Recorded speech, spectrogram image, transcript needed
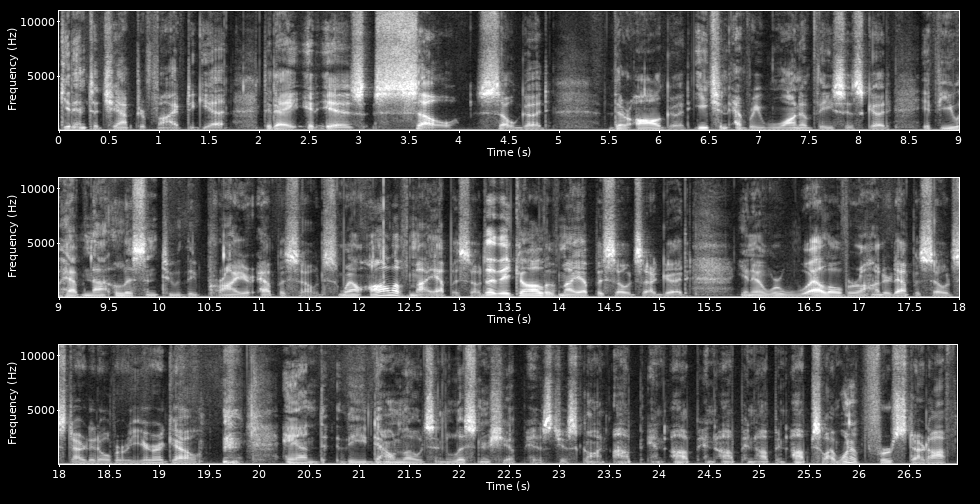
get into chapter five to get today. It is so, so good. They're all good. Each and every one of these is good. If you have not listened to the prior episodes, well, all of my episodes, I think all of my episodes are good. You know, we're well over 100 episodes, started over a year ago, and the downloads and listenership has just gone up and up and up and up and up. So I want to first start off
